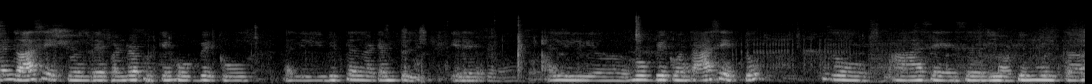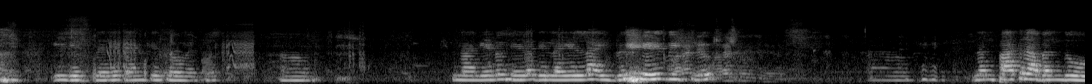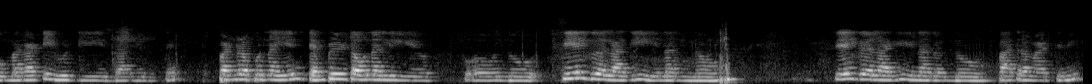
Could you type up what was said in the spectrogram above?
ನಂಗೆ ಆಸೆ ಇತ್ತು ಅಂದರೆ ಪಂಡ್ರಾಪುರಕ್ಕೆ ಹೋಗಬೇಕು. ಅಲ್ಲಿ ವಿಠಲ್ನ ಟೆಂಪಲ್ ಇದೆ. ಅಲ್ಲಿ ಹೋಗಬೇಕು ಅಂತ ಆಸೆ ಇತ್ತು. ಸೊ ಆ ಆಸೆ ಸರ್ ಈ ಮೂಲಕ ಈಡೇರಿಸ್ತಾರೆ ಥ್ಯಾಂಕ್ ಯು ಸೋ ಮಚ್ ನಾನೇನು ಹೇಳೋದಿಲ್ಲ, ಎಲ್ಲ ಇಬ್ರು ಹೇಳಿಬಿಟ್ರು. ನನ್ನ ಪಾತ್ರ ಬಂದು ಮರಾಠಿ ಹುಡುಗಿ ಇದ್ದಾಗಿರುತ್ತೆ. ಪಂಡ್ರಾಪುರ್ನ ಏನು ಟೆಂಪಲ್ ಟೌನಲ್ಲಿ ಒಂದು ಸೇಲ್ ಆಗಿ ನಾನು ಸೇಲ್ ಗರ್ಲ್ ಆಗಿ ನಾನೊಂದು ಪಾತ್ರ ಮಾಡ್ತೀನಿ.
